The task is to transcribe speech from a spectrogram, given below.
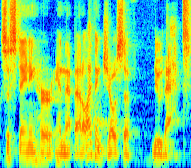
sustaining her in that battle. I think Joseph knew that.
